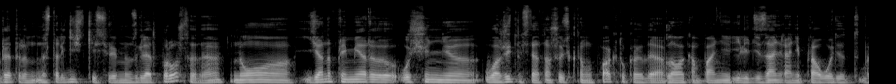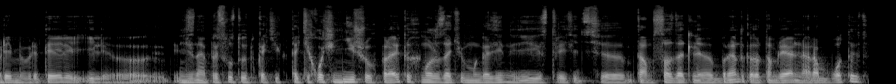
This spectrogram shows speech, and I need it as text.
ретро-ностальгический все время взгляд в прошлое, да, но я, например, например, очень э, уважительно всегда отношусь к тому факту, когда глава компании или дизайнер, они проводят время в ритейле или, э, не знаю, присутствуют в каких-то таких очень нишевых проектах. Можно зайти в магазин и встретить э, там создателя бренда, который там реально работает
